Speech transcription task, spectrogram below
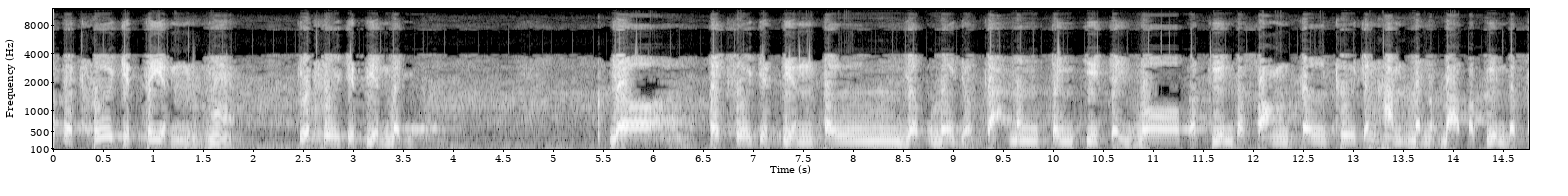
កទៅធ្វើជាទៀនណាគេធ្វើជាទៀនវិញយកទៅធ្វើជាទៀនទៅយកលុយយកកាក់នឹងពេញជាចៃវរប្រគៀនប្រសង់ទៅធ្វើចង្ហាន់បិណ្ឌបាតប្រគៀនប្រស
